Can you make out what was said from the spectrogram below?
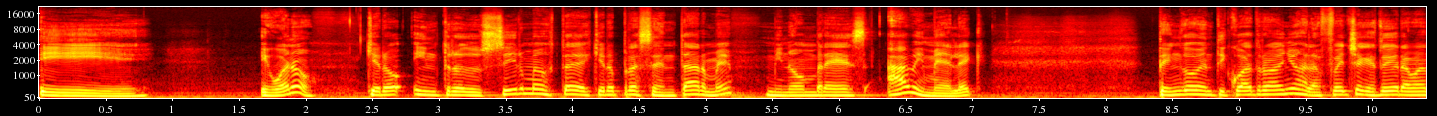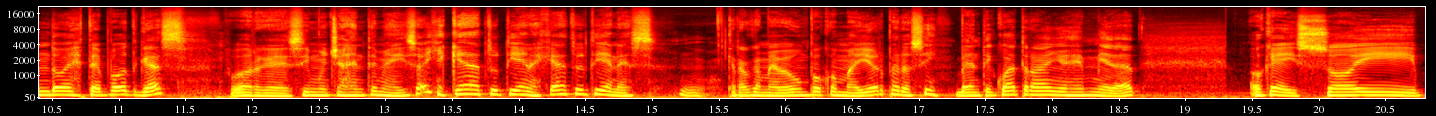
Y, y bueno, quiero introducirme a ustedes, quiero presentarme. Mi nombre es Abimelech. Tengo 24 años a la fecha que estoy grabando este podcast, porque sí, mucha gente me dice, oye, ¿qué edad tú tienes? ¿Qué edad tú tienes? Creo que me veo un poco mayor, pero sí, 24 años es mi edad. Ok, soy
